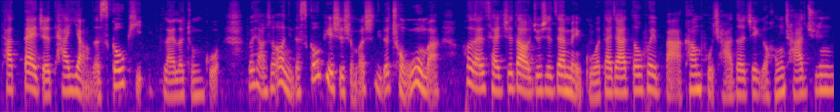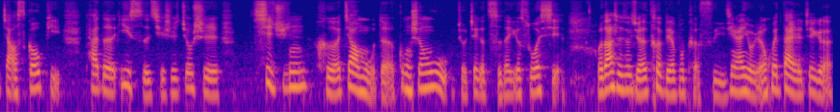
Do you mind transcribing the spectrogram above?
他带着他养的 Scopy 来了中国。我想说，哦，你的 Scopy 是什么？是你的宠物吗？后来才知道，就是在美国，大家都会把康普茶的这个红茶菌叫 Scopy，它的意思其实就是。细菌和酵母的共生物，就这个词的一个缩写。我当时就觉得特别不可思议，竟然有人会带着这个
